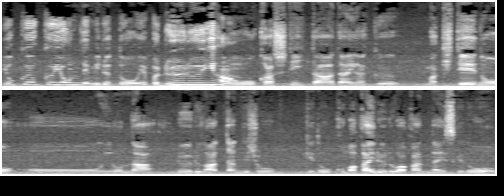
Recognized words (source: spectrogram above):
よくよく読んでみると、やっぱルール違反を犯していた大学、まあ、規定のいろんなルールがあったんでしょうけど、細かいルールわかんないですけど、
